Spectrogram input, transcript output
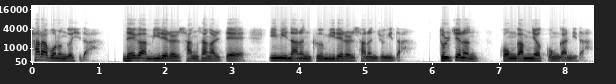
살아보는 것이다. 내가 미래를 상상할 때 이미 나는 그 미래를 사는 중이다. 둘째는 공감력 공간이다.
